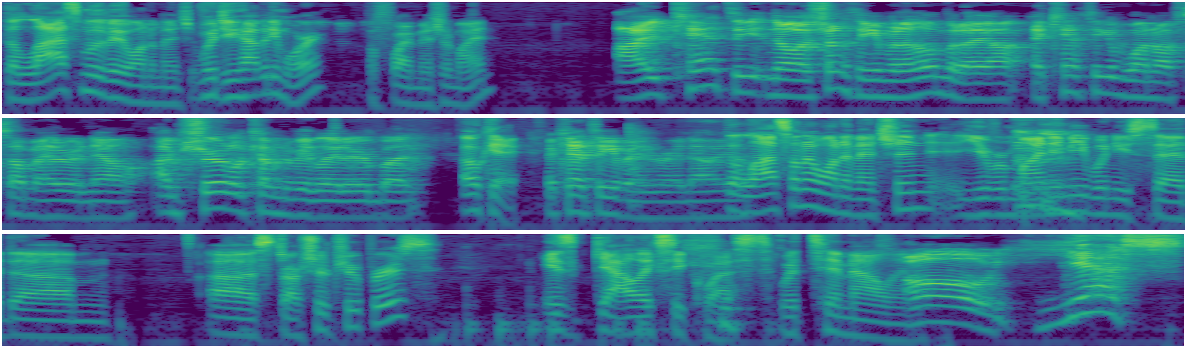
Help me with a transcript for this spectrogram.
the last movie i want to mention would you have any more before i mention mine I can't think. No, I was trying to think of another one, but I uh, I can't think of one off the top of my head right now. I'm sure it'll come to me later, but okay I can't think of anything right now. the yeah. last one i want to mention you reminded me when you said um uh starship troopers is galaxy quest with tim allen Oh yes,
